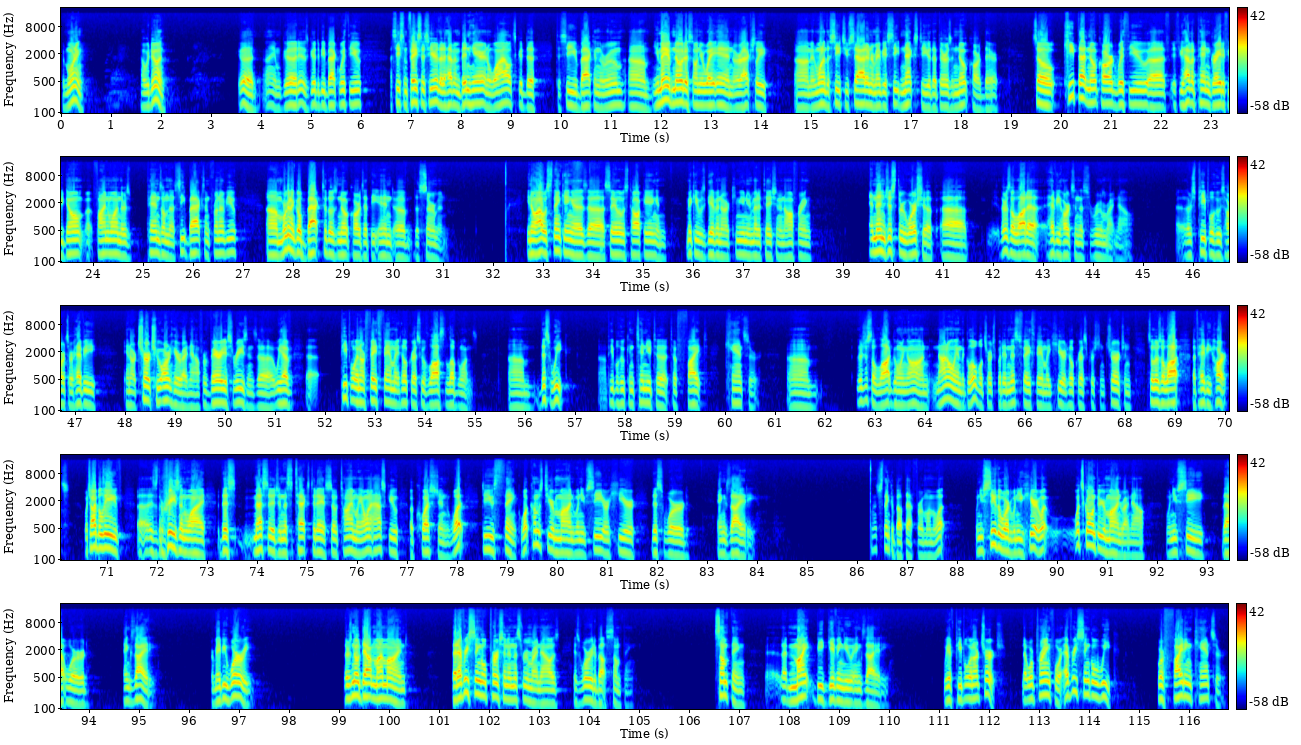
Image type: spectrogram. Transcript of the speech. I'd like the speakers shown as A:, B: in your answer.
A: Good morning. How are we doing? Good. I am good. It is good to be back with you. I see some faces here that haven't been here in a while. It's good to, to see you back in the room. Um, you may have noticed on your way in, or actually um, in one of the seats you sat in, or maybe a seat next to you, that there is a note card there. So keep that note card with you. Uh, if, you have a pen, great. If you don't, uh, find one. There's pens on the seat backs in front of you. Um, we're going to go back to those note cards at the end of the sermon. You know, I was thinking as uh, was talking and Mickey was giving our communion meditation and offering, and then just through worship, uh, there's a lot of heavy hearts in this room right now. Uh, there's people whose hearts are heavy in our church who aren't here right now for various reasons. Uh, we have uh, people in our faith family at Hillcrest who have lost loved ones um, this week uh, people who continue to, to fight cancer. Um, there's just a lot going on, not only in the global church, but in this faith family here at Hillcrest Christian Church. And so there's a lot of heavy hearts, which I believe uh, is the reason why this message and this text today is so timely. I want to ask you a question. What do you think? What comes to your mind when you see or hear this word, anxiety? Let's think about that for a moment. What, when you see the word, when you hear it, what, what's going through your mind right now when you see that word, anxiety? Or maybe worry? There's no doubt in my mind that every single person in this room right now is, is worried about something. Something uh, that might be giving you anxiety. We have people in our church that we're praying for every single week we're fighting cancer.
